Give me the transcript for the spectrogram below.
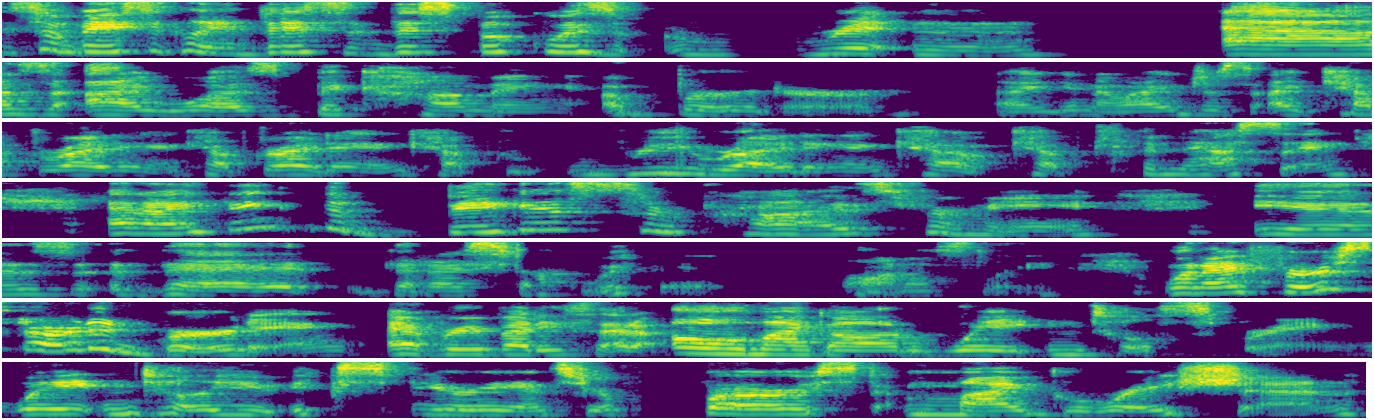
so basically this this book was written as i was becoming a birder. Uh, you know i just i kept writing and kept writing and kept rewriting and kept kept finessing. And i think the biggest surprise for me is that that i stuck with it honestly. When I first started birding, everybody said, Oh my God, wait until spring. Wait until you experience your first migration.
